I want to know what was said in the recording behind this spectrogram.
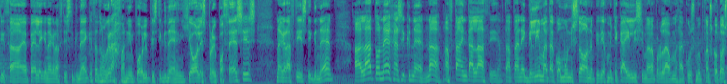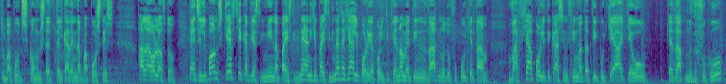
Ότι θα επέλεγε να γραφτεί στην ΚΝΕ και θα τον γράφαν οι υπόλοιποι στην ΚΝΕ. Είχε όλες τις προποθέσει να γραφτεί στην ΚΝΕ, αλλά τον έχασε η ΚΝΕ. Να, αυτά είναι τα λάθη. Αυτά, αυτά είναι εγκλήματα κομμουνιστών. Επειδή έχουμε και καηλή σήμερα να προλάβουμε, θα ακούσουμε που είχαν σκοτώσει τον παππού της, οι κομμουνιστές που τελικά δεν ήταν παππούς της. Αλλά όλο αυτό. Έτσι λοιπόν σκέφτηκε κάποια στιγμή να πάει στην ΚΝΕ. Αν είχε πάει στην ΚΝΕ θα είχε άλλη πορεία πολιτική. Ενώ με την δάπνο του Φουκού και τα βαθιά πολιτικά συνθήματα τύπου και Α και Ου και δάπνου του Φουκού,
